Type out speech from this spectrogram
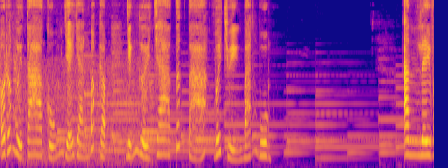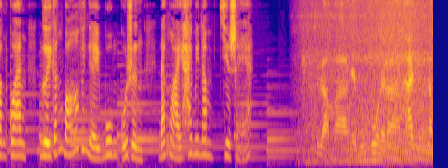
Ở đó người ta cũng dễ dàng bắt gặp những người cha tất tả với chuyện bán buôn. Anh Lê Văn Quang, người gắn bó với nghề buôn của rừng, đã ngoài 20 năm chia sẻ. Tôi làm à, nghề buôn cua này là 20 năm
